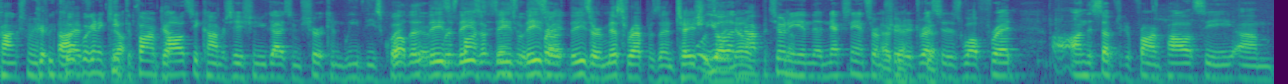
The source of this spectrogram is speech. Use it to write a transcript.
Congressman, if we I've- could, we're going to keep yeah, the foreign okay. policy conversation. You guys, I'm sure, can weave these well, questions, th- these, these, are, these, into it. these, are, these are misrepresentations. Well, you'll I have an know. opportunity in the next answer, I'm sure, to address good. it as well. Fred, uh, on the subject of foreign policy, um,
